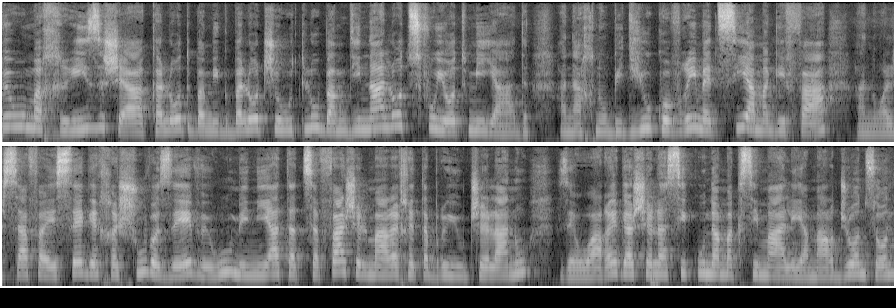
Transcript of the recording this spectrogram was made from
והוא מכריז שההקלות במגבלות שהוטלו במדינה לא צפויות מיד. אנחנו בדיוק עוברים את שיא המגפה, אנו על סף ההישג החשוב הזה והוא מניעת הצפה של מערכת הבריאות שלנו. זהו הרגע של הסיכון המקסימלי, אמר ג'ונסון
